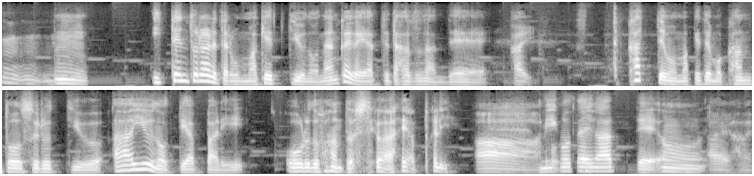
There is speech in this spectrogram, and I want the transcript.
うんうんううん。ん、1点取られたらもう負けっていうのを何回かやってたはずなんで、はい。勝っても負けても完投するっていう、ああいうのってやっぱり、オールドファンとしてはやっぱりああ。見応えがあって、うん、はいはいはい。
